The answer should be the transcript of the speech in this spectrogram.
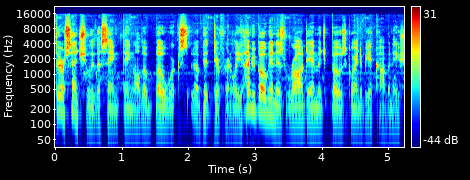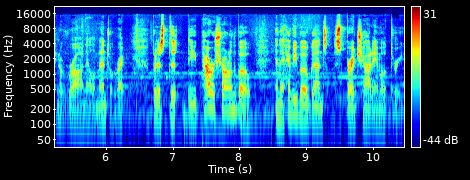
they're essentially the same thing, although bow works a bit differently. Heavy bowgun is raw damage, bow is going to be a combination of raw and elemental, right? But it's the, the power shot on the bow and the heavy bowgun's spread shot ammo 3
